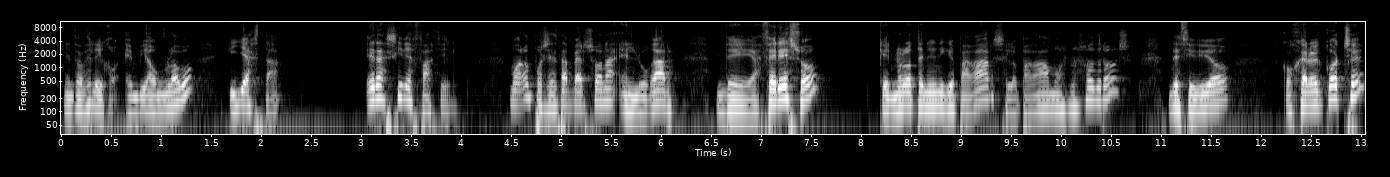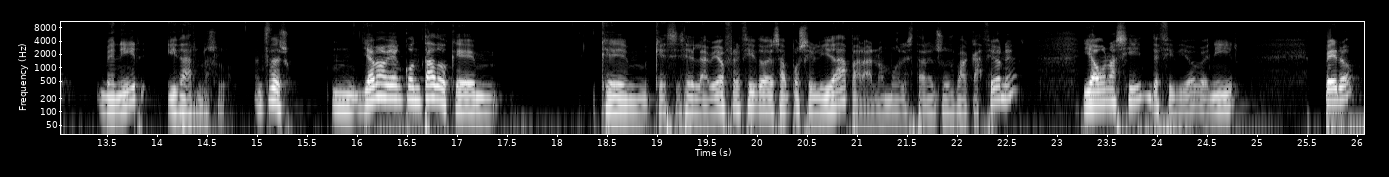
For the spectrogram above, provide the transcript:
y entonces le dijo, envía un globo y ya está. Era así de fácil. Bueno, pues esta persona, en lugar de hacer eso, que no lo tenía ni que pagar, se lo pagábamos nosotros, decidió coger el coche, venir y dárnoslo. Entonces, mm, ya me habían contado que, que, que, se le había ofrecido esa posibilidad para no molestar en sus vacaciones, y aún así decidió venir, pero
